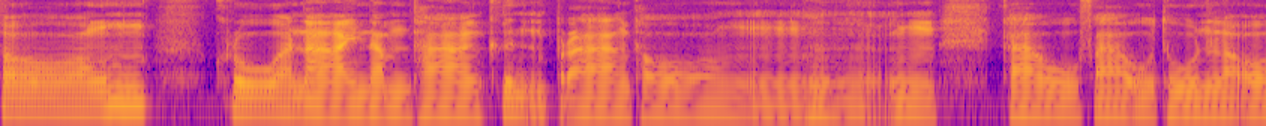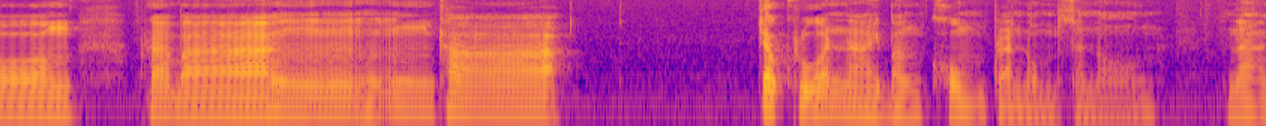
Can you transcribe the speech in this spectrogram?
สองครัวนายนำทางขึ้นปรางทอง เข้าเฝ้าทูลละออง พระบางทาเจ้าครัวนายบังคมประนมสนอง นาง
